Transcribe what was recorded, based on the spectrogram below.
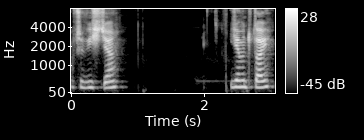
Oczywiście. Idziemy tutaj.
